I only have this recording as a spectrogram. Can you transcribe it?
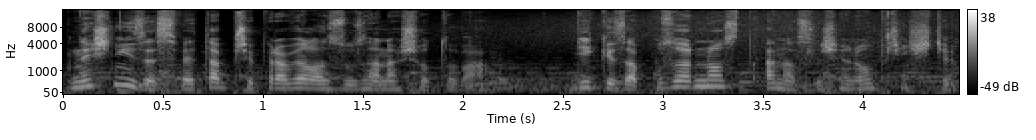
Dnešní ze světa připravila Zuzana Šotová. Díky za pozornost a naslyšenou příště.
